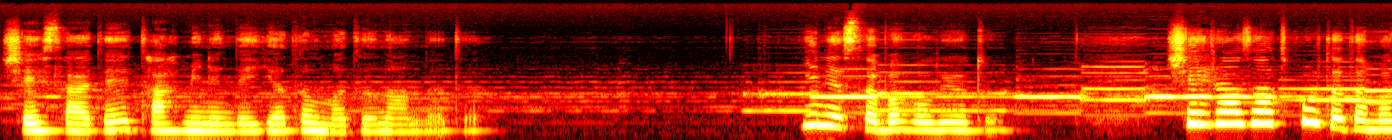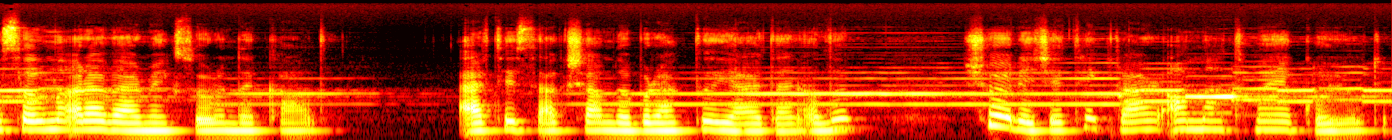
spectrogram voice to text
Şehzade tahmininde yanılmadığını anladı. Yine sabah oluyordu. Şehrazat burada da masalını ara vermek zorunda kaldı. Ertesi akşamda bıraktığı yerden alıp şöylece tekrar anlatmaya koyuldu.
